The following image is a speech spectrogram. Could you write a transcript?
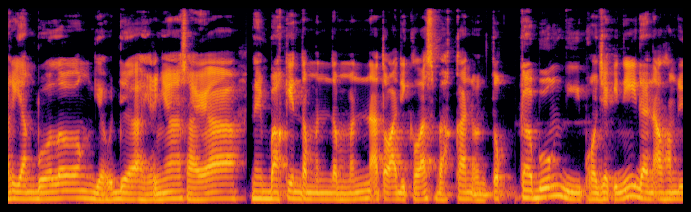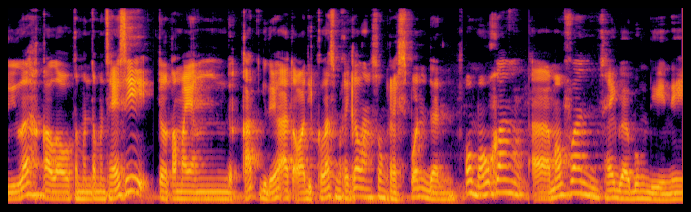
hari yang bolong. Ya udah akhirnya saya nembakin temen-temen atau adik kelas bahkan untuk gabung di project ini. Dan alhamdulillah kalau teman-teman saya sih terutama yang dekat gitu ya atau adik kelas mereka langsung respon dan oh mau kang? Uh, mau Van? Saya gabung di ini.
